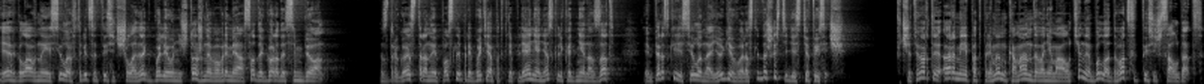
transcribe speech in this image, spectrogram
Их главные силы в 30 тысяч человек были уничтожены во время осады города Симбион. С другой стороны, после прибытия подкрепления несколько дней назад, имперские силы на юге выросли до 60 тысяч. В 4-й армии под прямым командованием Алтины было 20 тысяч солдат.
